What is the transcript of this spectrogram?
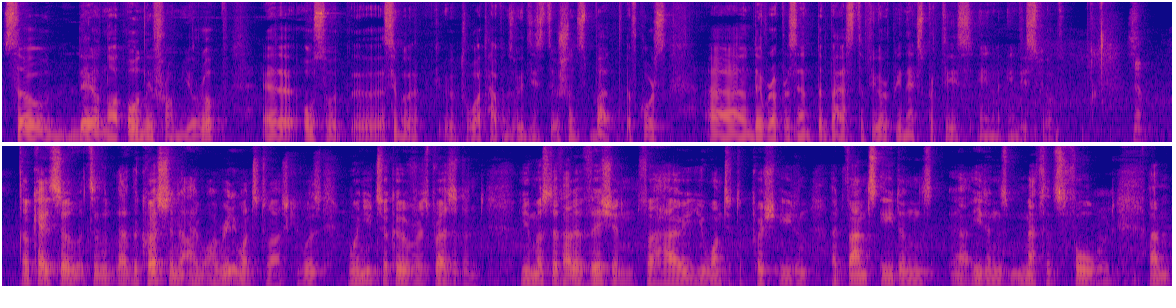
so they are not only from Europe, also similar to what happens with institutions, but of course uh, they represent the best of European expertise in, in this field. Yeah. Okay, so, so the, the, question I, I, really wanted to ask you was when you took over as president, you must have had a vision for how you wanted to push Eden, advance Eden's, uh, Eden's methods forward. Um,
